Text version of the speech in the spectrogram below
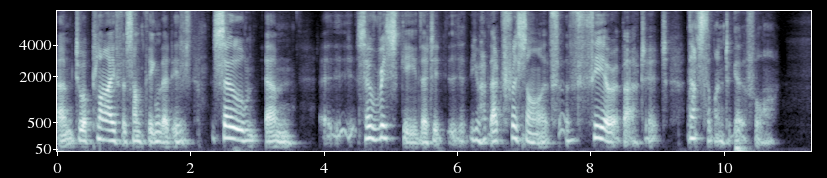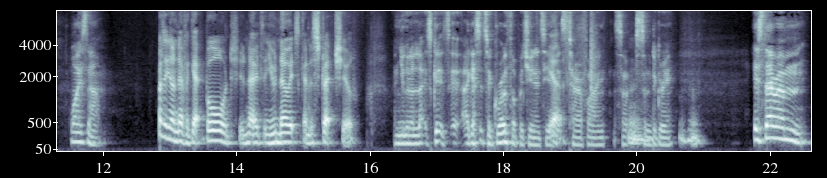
um, to apply for something that is so um, so risky that it you have that frisson of, of fear about it. That's the one to go for. Why is that? But you'll never get bored. You know, you know it's going to stretch you. And you're going to let it's good. It's, I guess it's a growth opportunity yes. if it's terrifying to mm. some degree. Mm-hmm. Is there um?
